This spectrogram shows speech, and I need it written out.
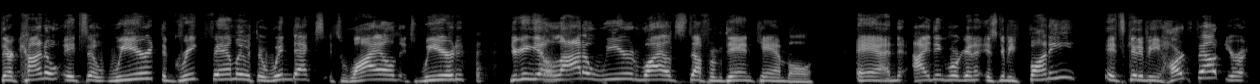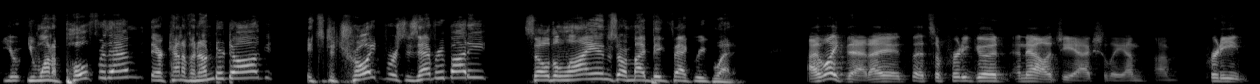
They're kind of it's a weird the greek family with their windex it's wild it's weird. You're going to get a lot of weird wild stuff from dan campbell and i think we're going to it's going to be funny it's going to be heartfelt. You're, you you want to pull for them. They're kind of an underdog. It's Detroit versus everybody. So the Lions are my big fat Greek wedding. I like that. I that's a pretty good analogy actually. I'm I'm pretty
